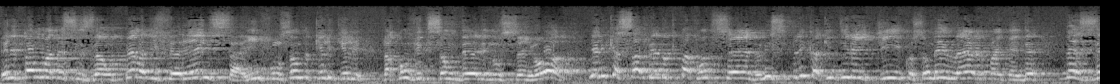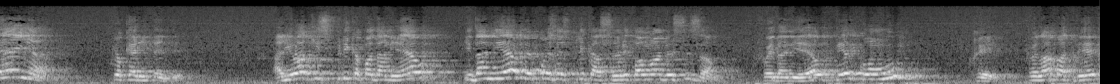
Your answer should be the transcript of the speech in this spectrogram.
Ele toma uma decisão pela diferença e em função do que ele, da convicção dele no Senhor, e ele quer saber do que está acontecendo. Me explica aqui direitinho, que eu sou meio lerdo para entender. Desenha que eu quero entender. Arioque explica para Daniel, e Daniel, depois da explicação, ele toma uma decisão. Foi Daniel ter com o rei. Foi lá bater.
